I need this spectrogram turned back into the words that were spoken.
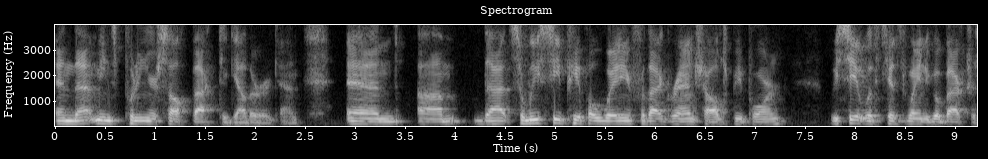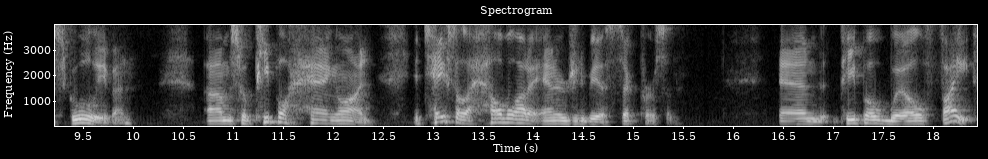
And that means putting yourself back together again. And um, that so we see people waiting for that grandchild to be born. We see it with kids waiting to go back to school even. Um, so people hang on. It takes a hell of a lot of energy to be a sick person. And people will fight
